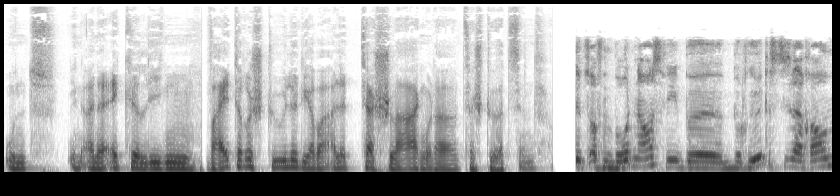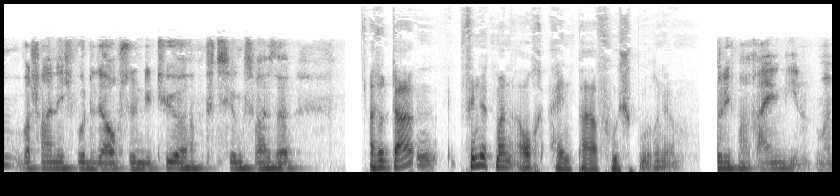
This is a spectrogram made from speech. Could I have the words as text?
Und in einer Ecke liegen weitere Stühle, die aber alle zerschlagen oder zerstört sind. Sieht auf dem Boden aus, wie be berührt ist dieser Raum? Wahrscheinlich wurde da auch schon die Tür, beziehungsweise Also da findet man auch ein paar Fußspuren. Ja. würde ich mal reingehen und mal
